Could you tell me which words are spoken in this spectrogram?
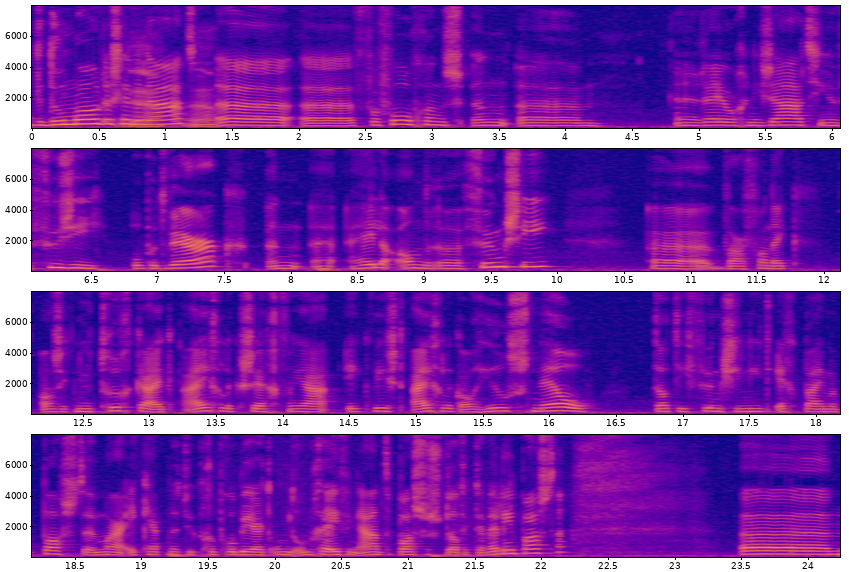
De doelmodus Ja, inderdaad. ja. Vervolgens een, een reorganisatie, een fusie op het werk. Een eh, hele andere functie. eh, waarvan ik, als ik nu terugkijk, eigenlijk zeg van ja, ik wist eigenlijk al heel snel dat die functie niet echt bij me paste. Maar ik heb natuurlijk geprobeerd om de omgeving aan te passen zodat ik er wel in paste. Ehm,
